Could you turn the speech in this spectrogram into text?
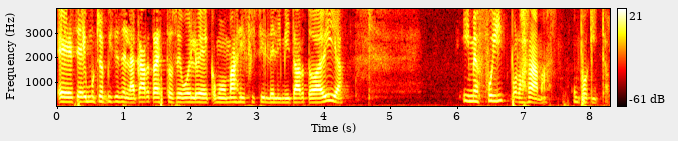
Eh, si hay muchos pises en la carta, esto se vuelve como más difícil de limitar todavía. Y me fui por las ramas, un poquito,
